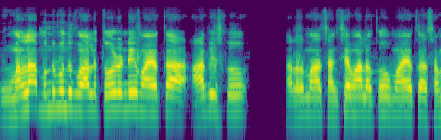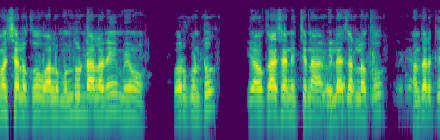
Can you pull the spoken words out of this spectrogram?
మళ్ళా ముందు ముందుకు వాళ్ళు తోడుండి మా యొక్క ఆఫీస్కు తర్వాత మా సంక్షేమాలకు మా యొక్క సమస్యలకు వాళ్ళు ముందుండాలని మేము కోరుకుంటూ ఈ అవకాశాన్ని ఇచ్చిన విలేకరులకు అందరికీ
